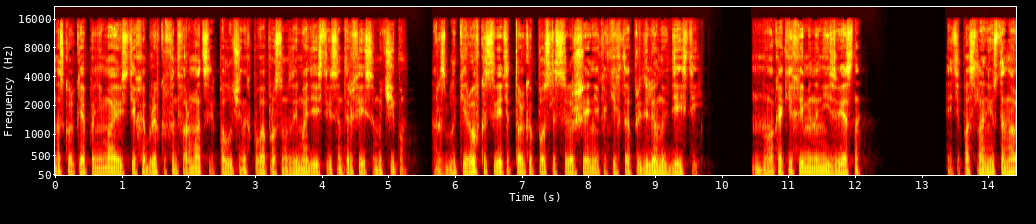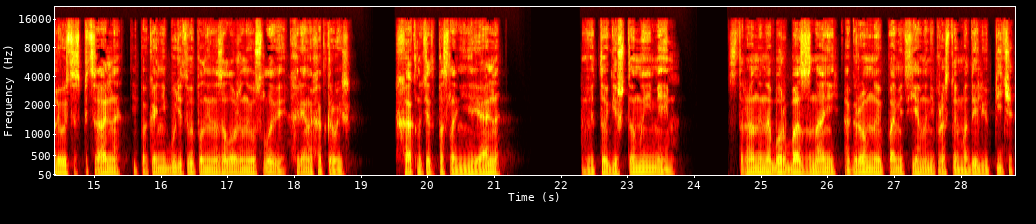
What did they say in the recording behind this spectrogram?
насколько я понимаю, из тех обрывков информации, полученных по вопросам взаимодействия с интерфейсом и чипом, разблокировка светит только после совершения каких-то определенных действий. Но каких именно неизвестно. Эти послания устанавливаются специально, и пока не будет выполнено заложенные условия, хрен их откроешь. Хакнуть это послание нереально. В итоге что мы имеем? Странный набор баз знаний, огромную память с явно непростой моделью Пича,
